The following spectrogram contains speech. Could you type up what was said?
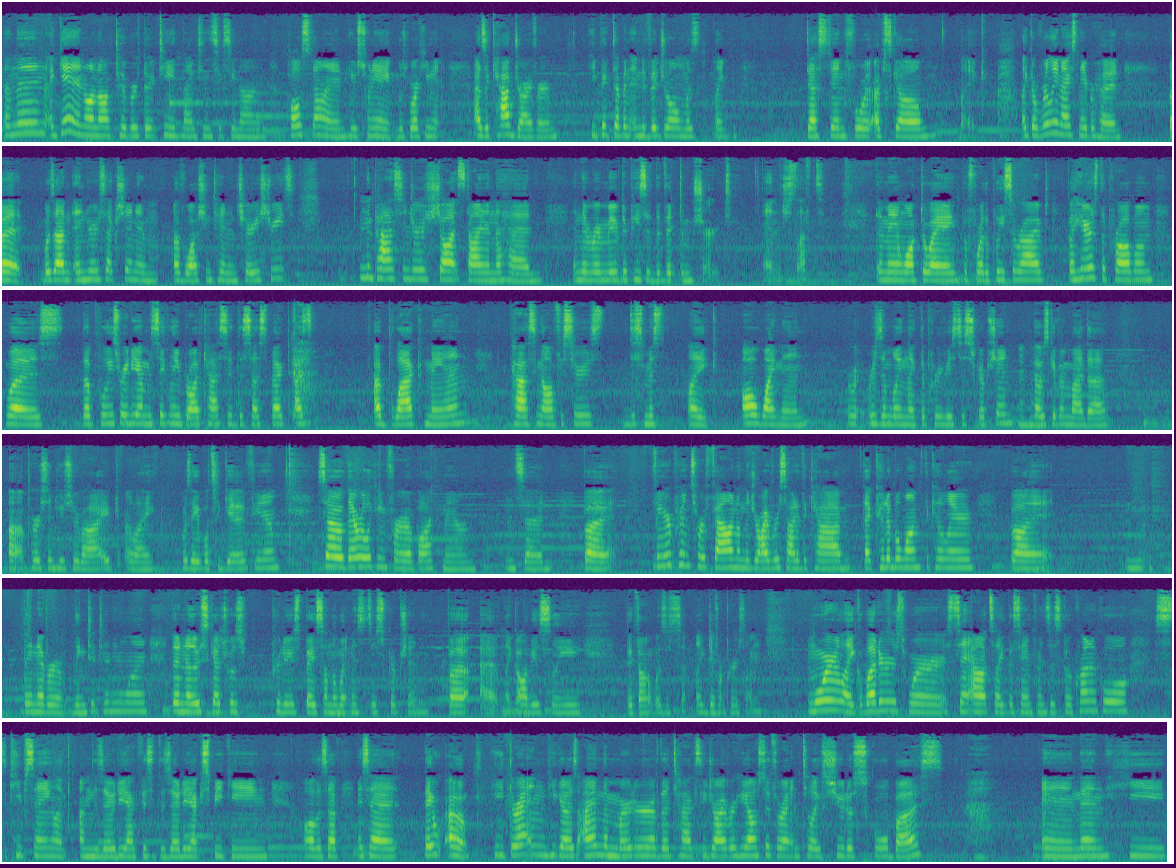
And then again on October 13th, 1969, Paul Stine, he was 28, was working as a cab driver. He picked up an individual and was like destined for upscale, like like a really nice neighborhood, but was at an intersection in, of Washington and Cherry Streets. And the passenger shot Stine in the head and then removed a piece of the victim's shirt and just left. The man walked away before the police arrived, but here's the problem was the police radio mistakenly broadcasted the suspect as a black man passing officers dismissed like all white men re- resembling like the previous description Mhm. that was given by the uh, person who survived or like was able to give you know so they were looking for a black man instead but fingerprints were found on the driver's side of the cab that could have belonged to the killer but they never linked it to anyone. Then another sketch was produced based on the witness description but uh, like obviously they thought it was a like different person. More like letters were sent out to like the San Francisco Chronicle s- keep saying like I'm the Zodiac this is the Zodiac speaking all this stuff. It said they oh he threatened he goes i am the murderer of the taxi driver. He also threatened to like shoot a school bus. And then he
